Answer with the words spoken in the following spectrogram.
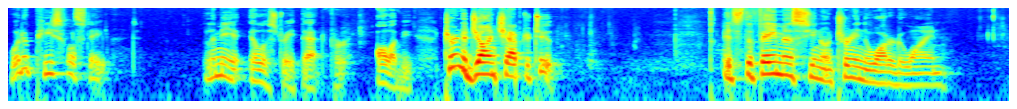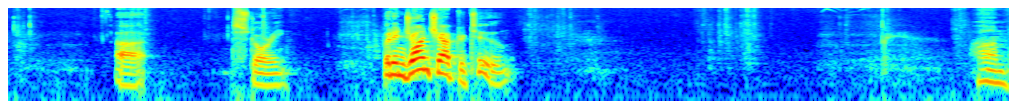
What a peaceful statement. Let me illustrate that for all of you. Turn to John chapter 2. It's the famous, you know, turning the water to wine uh, story. But in John chapter 2, um,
